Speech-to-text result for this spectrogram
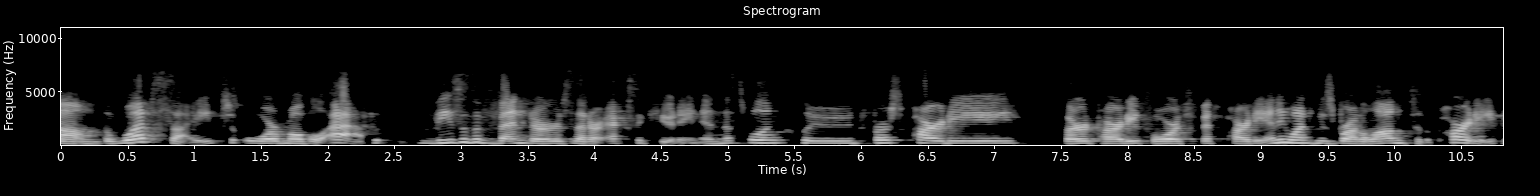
um, the website or mobile app. These are the vendors that are executing, and this will include first party, third party, fourth, fifth party, anyone who's brought along to the party.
